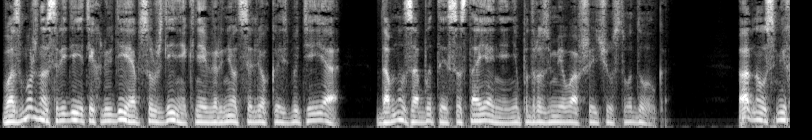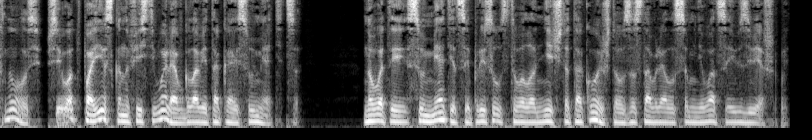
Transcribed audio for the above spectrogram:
Возможно, среди этих людей обсуждений к ней вернется легкость бытия, давно забытое состояние, не подразумевавшее чувство долга. Анна усмехнулась. Всего-то поездка на фестиваль, а в голове такая сумятица. Но в этой сумятице присутствовало нечто такое, что заставляло сомневаться и взвешивать.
